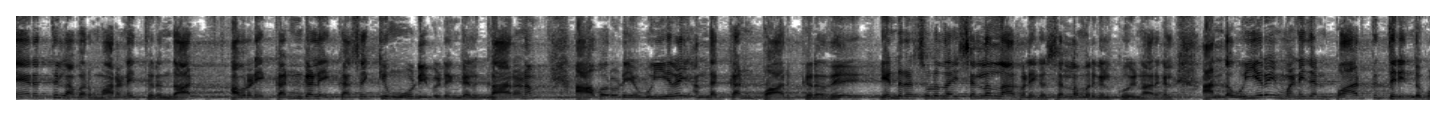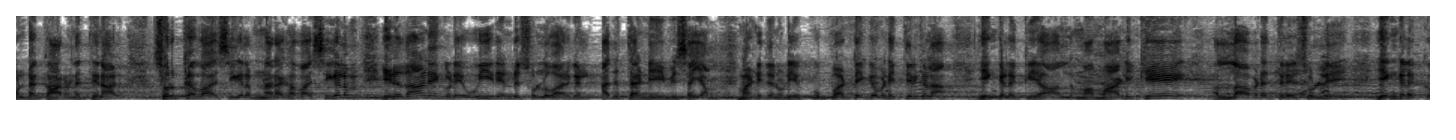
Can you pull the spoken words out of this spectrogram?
நேரத்தில் அவர் மரணித்திருந்தால் அவருடைய கண் கண்களை கசக்கி மூடி விடுங்கள் காரணம் அவருடைய உயிரை அந்த கண் பார்க்கிறது என்று ரசூலுல்லாஹி ஸல்லல்லாஹு அலைஹி வஸல்லம் அவர்கள் கூறினார்கள் அந்த உயிரை மனிதன் பார்த்து தெரிந்து கொண்ட காரணத்தினால் சொர்க்கவாசிகளும் நரகவாசிகளும் இதுதான் எங்களுடைய உயிர் என்று சொல்லுவார்கள் அது தனி விஷயம் மனிதனுடைய கூப்பாட்டை கவனித்தீர்களா எங்களுக்கு யாழ் மாளிகே அல்லாவிடத்திலே சொல்லி எங்களுக்கு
